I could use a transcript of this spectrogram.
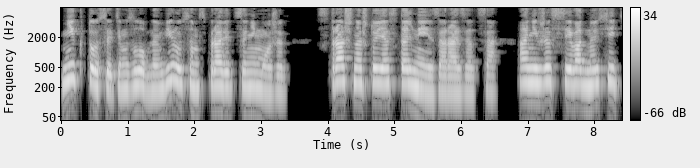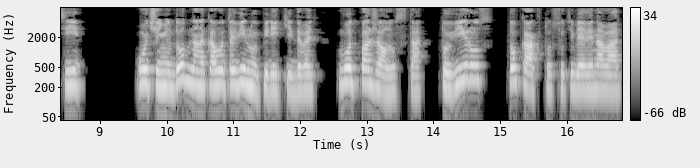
Никто с этим злобным вирусом справиться не может. Страшно, что и остальные заразятся. Они же все в одной сети. Очень удобно на кого-то вину перекидывать. Вот, пожалуйста, то вирус, то кактус у тебя виноват.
